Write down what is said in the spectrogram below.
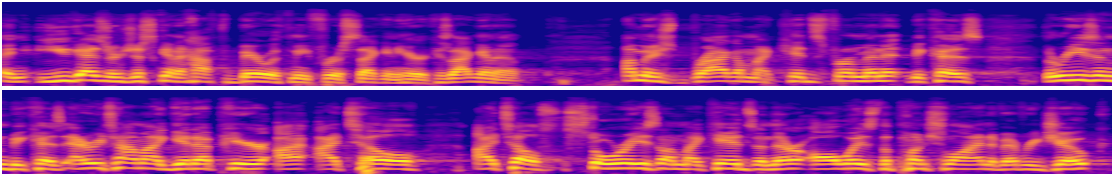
And you guys are just gonna have to bear with me for a second here because I'm gonna I'm gonna just brag on my kids for a minute because the reason, because every time I get up here, I, I tell, I tell stories on my kids and they're always the punchline of every joke.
